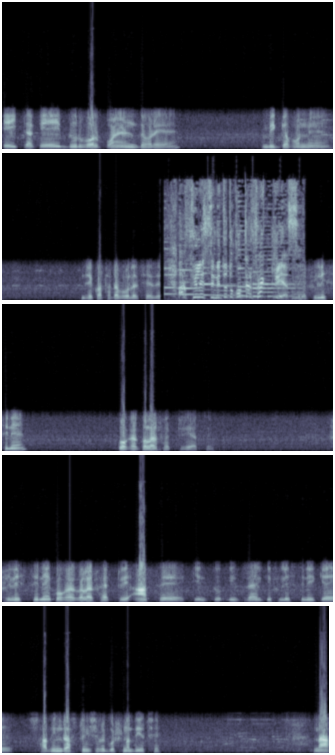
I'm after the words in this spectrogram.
এইটাকেই দুর্বল পয়েন্ট ধরে বিজ্ঞাপনে যে কথাটা বলেছে যে আর ফিলিস্তিনে তো তো কোকের ফ্যাক্টরি আছে। ফিলিস্তিনে কোকা কোলার ফ্যাক্টরি আছে। ফিলিস্তিনে কোকা কোলার ফ্যাক্টরি আছে কিন্তু ইসরায়েল কি ফিলিস্তিনিকে স্বাধীন রাষ্ট্র হিসেবে ঘোষণা দিয়েছে? না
